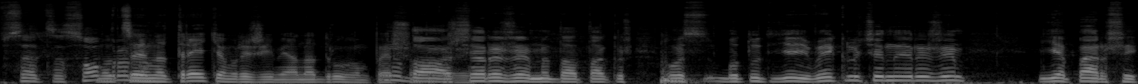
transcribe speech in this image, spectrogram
Все це собрано. Ну це на третьому режимі, а на другому Ну першому. так, да, ще режими, да, також. Ось, бо тут є і виключений режим. Є перший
